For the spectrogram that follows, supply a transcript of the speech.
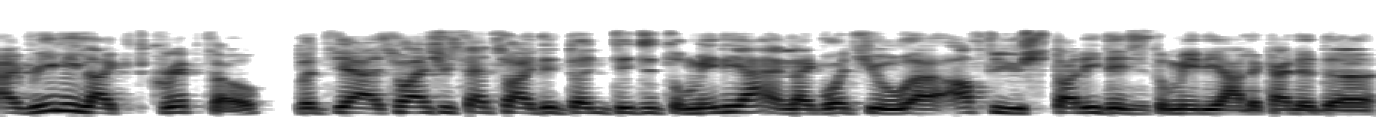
I really liked crypto, but yeah. So as you said, so I did digital media, and like what you uh, after you study digital media, the kind of the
